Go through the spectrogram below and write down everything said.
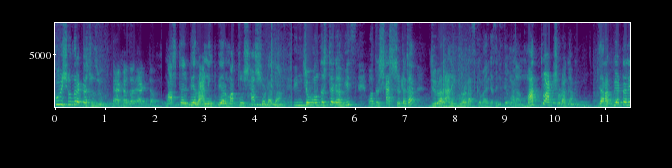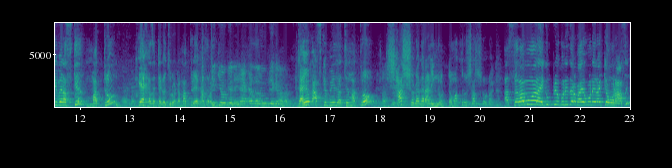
খুবই সুন্দর একটা সুযোগ। এক হাজার একদম। মাস্টার পেয়ার রানিং পেয়ার মাত্র সাতশো টাকা। তিনশো পঞ্চাশ টাকা পিস মাত্র সাতশো টাকা। জোড়া রানিং জোড়াটা আজকে বাইরের কাছে নিতে মাত্র আটশো টাকা। যারা পেয়ারটা নেবেন আজকে মাত্র এক হাজার টাকা জোড়াটা মাত্র এক হাজার যাই হোক আজকে পেয়ে যাচ্ছেন মাত্র সাতশো। টাকা। রানিং নোটটা মাত্র সাতশো টাকা। আসসালামু আলাইকুম প্রিয় কলিদার ভাই বোনেরা কেমন আছেন?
